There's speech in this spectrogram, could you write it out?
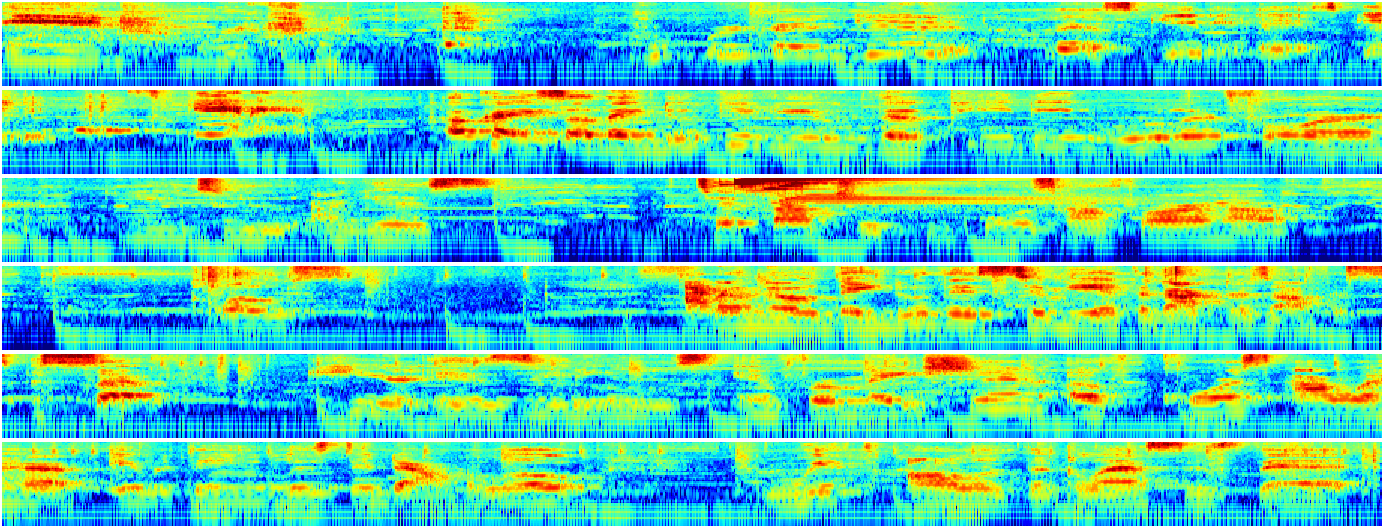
and we're gonna, we're gonna get it. Let's get it, let's get it, let's get it. Okay, so they do give you the PD ruler for you to, I guess, test out your pupils, how far, how close. I don't know. They do this to me at the doctor's office. So here is Zeelool's information. Of course, I will have everything listed down below with all of the glasses that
